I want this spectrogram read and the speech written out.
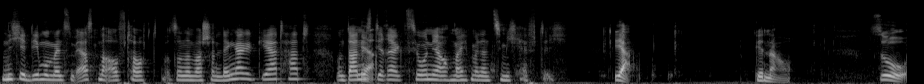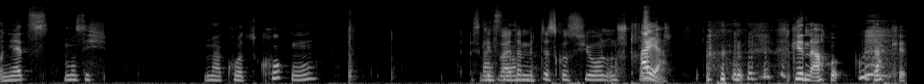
nicht in dem Moment zum ersten Mal auftaucht, sondern was schon länger gegärt hat. Und dann ja. ist die Reaktion ja auch manchmal dann ziemlich heftig. Ja, genau. So, und jetzt muss ich mal kurz gucken. Es geht weiter mit Diskussion und Streit. Ah ja, genau, gut, danke.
